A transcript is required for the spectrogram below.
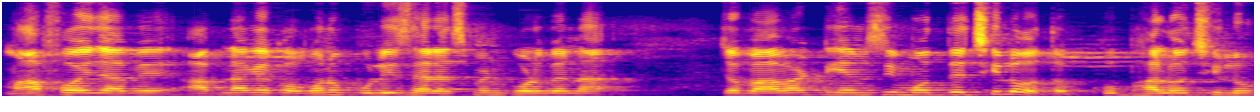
মাফ হয়ে যাবে। আপনাকে কখনো পুলিশ হ্যারাসমেন্ট করবে না। যে বাবা টিএমসি মধ্যে ছিল তো খুব ভালো ছিল।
